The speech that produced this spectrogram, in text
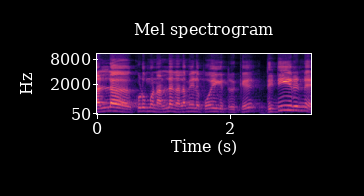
நல்ல குடும்பம் நல்ல நிலமையில் போய்கிட்டு இருக்கு. திடீர்னு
